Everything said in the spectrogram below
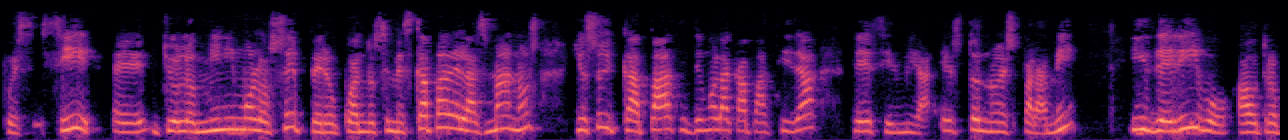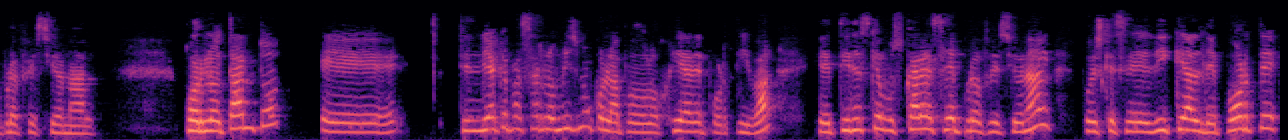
pues sí, eh, yo lo mínimo lo sé, pero cuando se me escapa de las manos, yo soy capaz y tengo la capacidad de decir, mira, esto no es para mí y derivo a otro profesional. Por lo tanto, eh, tendría que pasar lo mismo con la podología deportiva. tienes que buscar a ese profesional pues que se dedique al deporte,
